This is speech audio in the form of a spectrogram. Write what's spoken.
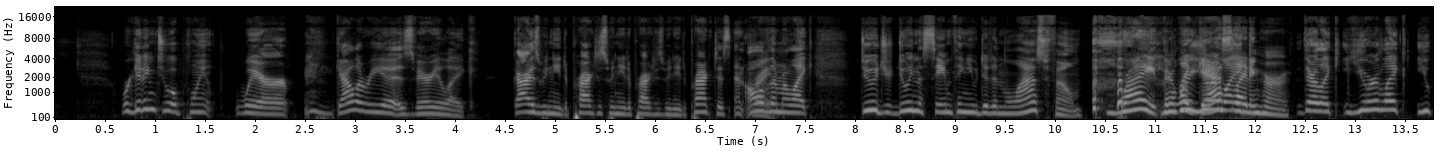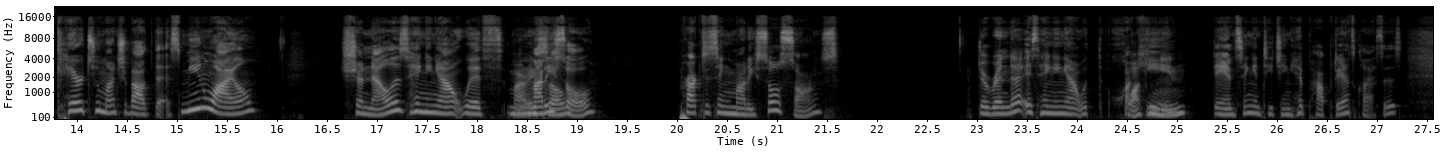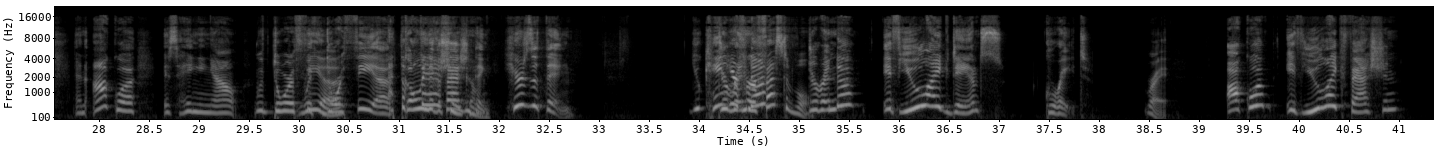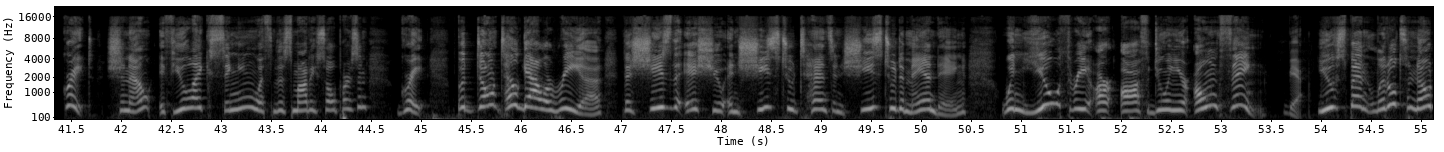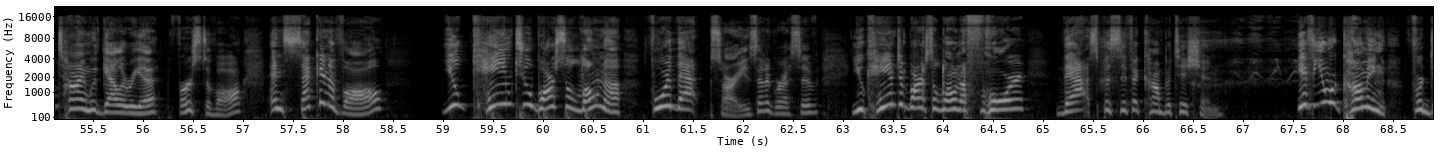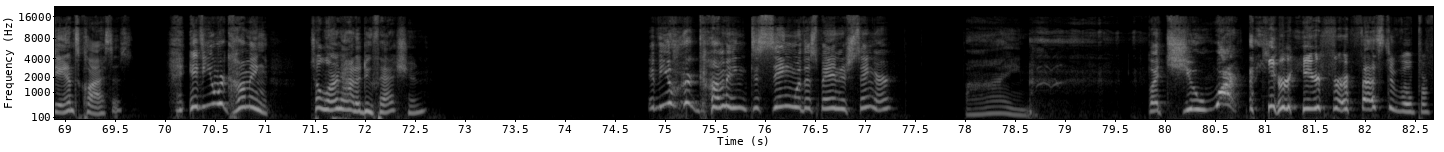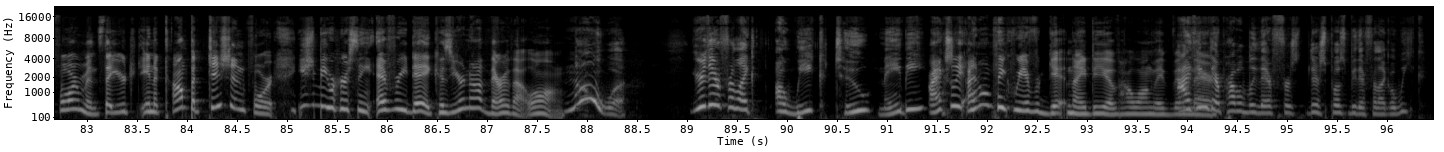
we're getting to a point where Galleria is very like, guys, we need to practice, we need to practice, we need to practice. And all Right. of them are like, dude, you're doing the same thing you did in the last film. Right. They're like you're like- gaslighting her. They're like, you're like, you care too much about this. Meanwhile, Chanel is hanging out with Marisol. Marisol, practicing Marisol songs. Dorinda is hanging out with Joaquin, Joaquin. dancing and teaching hip hop dance classes. And Aqua is hanging out With Dorothea. with Dorothea at the going to the fashion fashion company. thing. Here's the thing. You came here for a festival. Dorinda, if you like dance, great. right. Aqua, if you like fashion, great. Chanel, if you like singing with this Marisol person, great. But don't tell Galleria that she's the issue and she's too tense and she's too demanding when you three are off doing your own thing. Yeah. You've spent little to no time with Galleria, first of all. And second of all, you came to Barcelona for that. Sorry, is that aggressive? You came to Barcelona for that specific competition. If you were coming for dance classes, if you were coming to learn how to do fashion, if you were coming to sing with a Spanish singer, fine. But you weren't. You're here for a festival performance that you're in a competition for. You should be rehearsing every day because you're not there that long. No. You're there for like a week, two, maybe. Actually, I don't think we ever get an idea of how long they've been I there. think they're probably there for. They're supposed to be there for like a week.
